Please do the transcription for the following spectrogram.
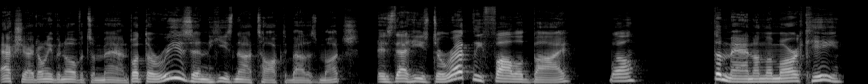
Actually, I don't even know if it's a man. But the reason he's not talked about as much is that he's directly followed by, well, the man on the marquee.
